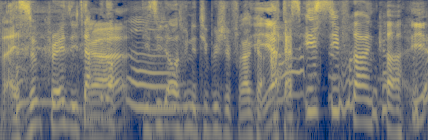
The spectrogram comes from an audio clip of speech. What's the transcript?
Das ist so crazy. Ich dachte Ja. mir doch, die sieht aus wie eine typische Franka. Ja. Ach, das ist die Franka. Ja.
